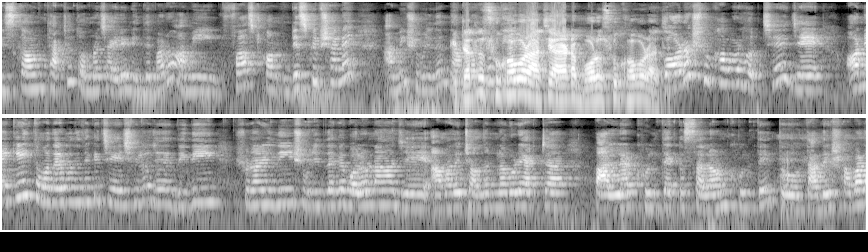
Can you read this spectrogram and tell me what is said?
ডিসকাউন্ট থাকছে তোমরা চাইলে নিতে পারো। আমি ফার্স্ট ডেসক্রিপশনে আমি শুভজিতের এটা তো সুখবর আছে আর একটা বড় সুখবর আছে। বড় সুখবর হচ্ছে যে অনেকেই তোমাদের মধ্যে থেকে চেয়েছিল যে দিদি সোনালি দিদি সুজিতদাকে বলো না যে আমাদের চন্দননগরে একটা পার্লার খুলতে একটা স্যালন খুলতে। তো তাদের সবার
